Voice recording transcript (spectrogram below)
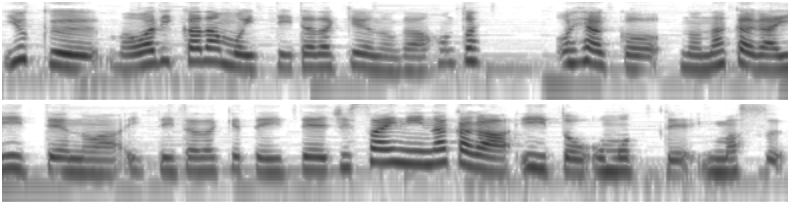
よく周りからも言っていただけるのが、本当に親子の仲がいいっていうのは言っていただけていて、実際に仲がいいと思っています。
